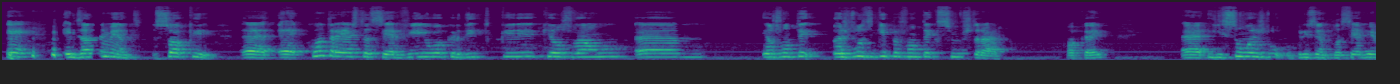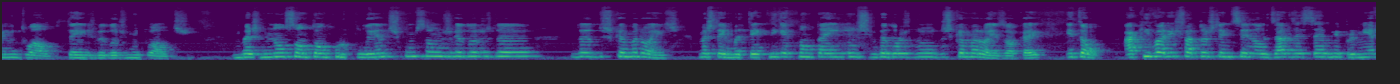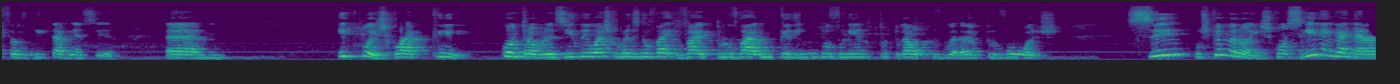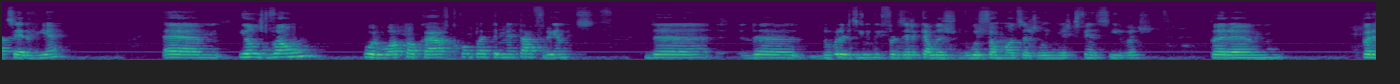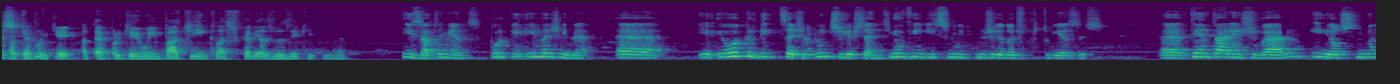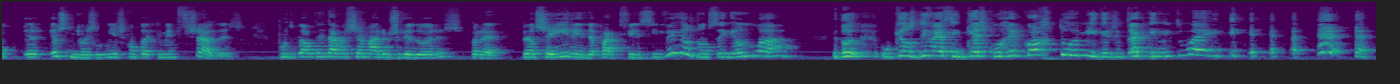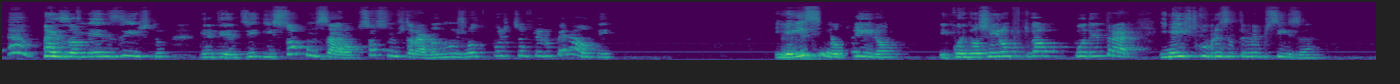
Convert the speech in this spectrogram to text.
É, exatamente. Só que é, contra esta Sérvia, eu acredito que, que eles vão. ah, eles vão ter. As duas equipas vão ter que se mostrar. Ok? Ah, e são as duas. Por exemplo, a Sérvia é muito alta, tem jogadores muito altos, mas não são tão corpulentos como são os jogadores da- da- dos Camarões. Mas tem uma técnica que não tem os jogadores do- dos Camarões, ok? Então, há aqui vários fatores que têm de ser analisados. A Sérvia, para mim, é a favorita a vencer. Ah, e depois, claro que contra o Brasil, eu acho que o Brasil vai, vai provar um bocadinho do veneno que Portugal provou hoje. Se os Camarões conseguirem ganhar a Sérvia, ahm, eles vão pôr o autocarro completamente à frente da- da- do Brasil e fazer aquelas duas famosas linhas defensivas para. para Até porque, até porque o empate classificaria as duas equipes, né? Exatamente, porque imagina, ah, eu, eu acredito que seja muito desgastante, e eu vi isso muito nos jogadores portugueses, ah, tentarem jogar e eles tinham, eles tinham as linhas completamente fechadas. Portugal tentava chamar os jogadores para, para eles saírem da parte defensiva e eles não saíam de lá. O que eles diziam é assim: queres correr, corre tu, amiga, a gente está aqui muito bem. Mais ou menos isto, entendes? E, e só começaram, só se mostraram no jogo depois de sofrer o penalti. E aí sim, eles saíram. E quando eles saíram, Portugal pôde entrar. E é isto que o Brasil também precisa.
